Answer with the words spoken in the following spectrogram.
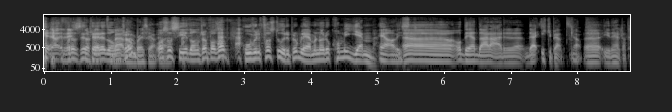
sitere, ja, rett for å og slett. sitere Donald Bad Trump. hombres, ja, ja. Og så sier Donald Trump også at hun vil få store problemer når hun kommer hjem. Ja, visst. Eh, og det der er, det er ikke pent Ja. eh, i det hele tatt.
